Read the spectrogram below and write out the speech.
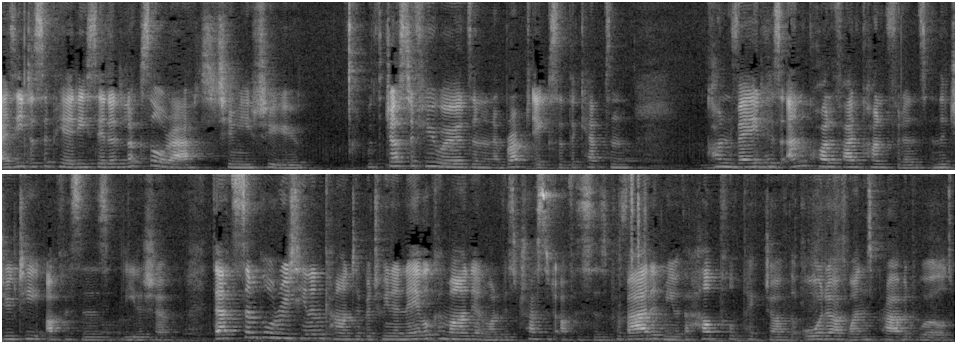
As he disappeared, he said, It looks all right to me, too. With just a few words and an abrupt exit, the captain conveyed his unqualified confidence in the duty officer's leadership. That simple routine encounter between a naval commander and one of his trusted officers provided me with a helpful picture of the order of one's private world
